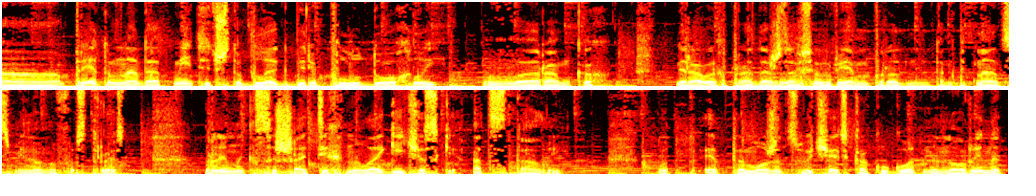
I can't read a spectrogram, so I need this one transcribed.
А, при этом надо отметить, что BlackBerry полудохлый в рамках мировых продаж за все время продано там 15 миллионов устройств. Рынок США технологически отсталый. Вот это может звучать как угодно, но рынок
